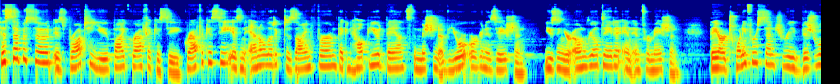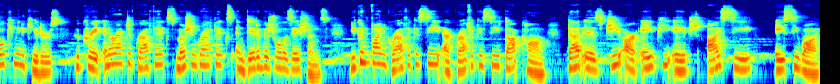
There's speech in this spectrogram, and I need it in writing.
This episode is brought to you by Graphicacy. Graphicacy is an analytic design firm that can help you advance the mission of your organization using your own real data and information. They are 21st century visual communicators who create interactive graphics, motion graphics, and data visualizations. You can find Graphicacy at graphicacy.com. That is G R A P H I C A C Y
